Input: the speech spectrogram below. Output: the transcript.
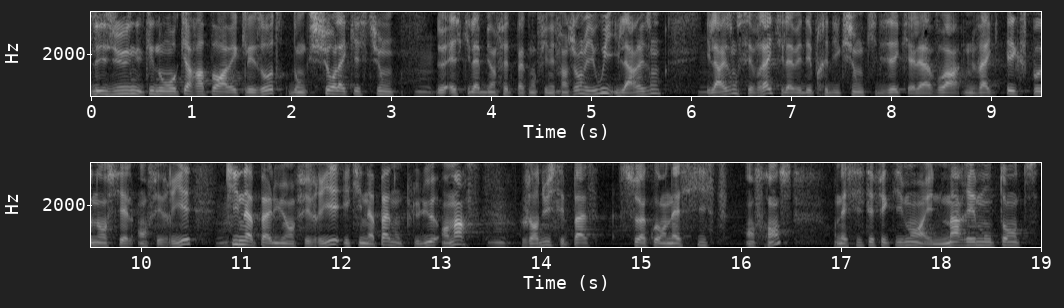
les unes qui n'ont aucun rapport avec les autres. Donc sur la question de est-ce qu'il a bien fait de pas confiner fin janvier, oui, il a raison. Il a raison. C'est vrai qu'il avait des prédictions qui disaient qu'il allait avoir une vague exponentielle en février, qui n'a pas lieu en février et qui n'a pas non plus lieu en mars. Aujourd'hui, c'est pas ce à quoi on assiste en France. On assiste effectivement à une marée montante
